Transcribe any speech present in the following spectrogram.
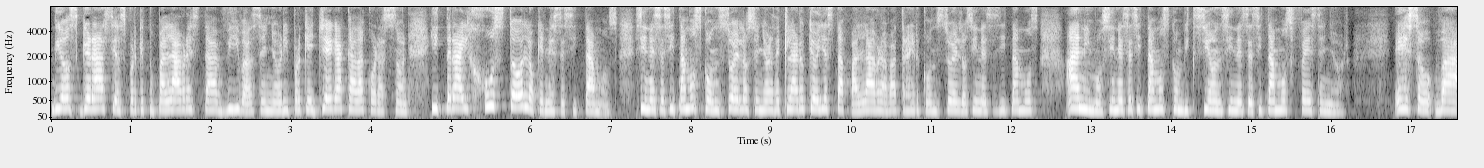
Dios, gracias porque tu palabra está viva, Señor, y porque llega a cada corazón y trae justo lo que necesitamos. Si necesitamos consuelo, Señor, declaro que hoy esta palabra va a traer consuelo. Si necesitamos ánimo, si necesitamos convicción, si necesitamos fe, Señor. Eso va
